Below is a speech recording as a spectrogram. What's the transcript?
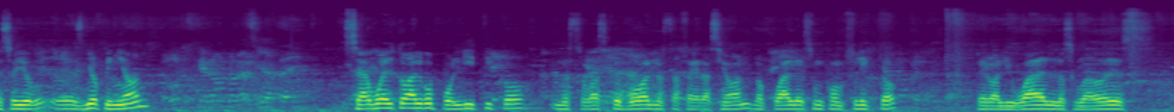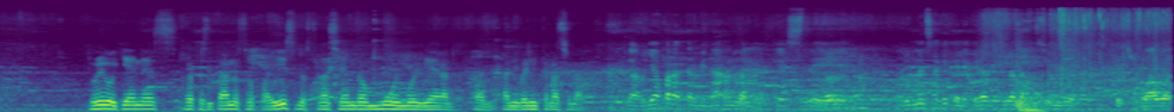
eso es mi opinión. Se ha vuelto algo político nuestro básquetbol, nuestra federación, lo cual es un conflicto, pero al igual los jugadores lo único que quieren es representar a nuestro país y lo están haciendo muy, muy bien a, a nivel internacional. Claro, ya para terminar, este, un mensaje que le quieras decir a la afición de, de Chihuahua,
